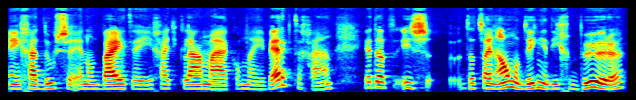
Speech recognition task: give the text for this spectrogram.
en je gaat douchen en ontbijten, en je gaat je klaarmaken om naar je werk te gaan, ja, dat, is, dat zijn allemaal dingen die gebeuren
